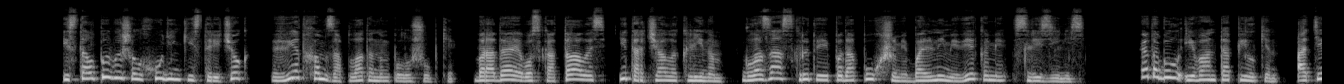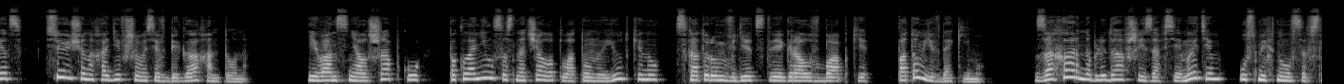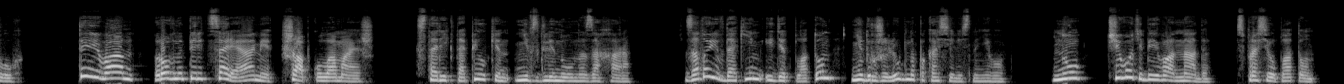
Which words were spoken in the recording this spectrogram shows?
Из толпы вышел худенький старичок в ветхом заплатанном полушубке. Борода его скаталась и торчала клином, глаза, скрытые под опухшими больными веками, слезились. Это был Иван Топилкин, отец все еще находившегося в бегах Антона. Иван снял шапку, поклонился сначала Платону Юткину, с которым в детстве играл в бабки, потом Евдокиму. Захар, наблюдавший за всем этим, усмехнулся вслух. «Ты, Иван, ровно перед царями шапку ломаешь. Старик Топилкин не взглянул на Захара. Зато Евдоким и дед Платон недружелюбно покосились на него. «Ну, чего тебе, Иван, надо?» — спросил Платон.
